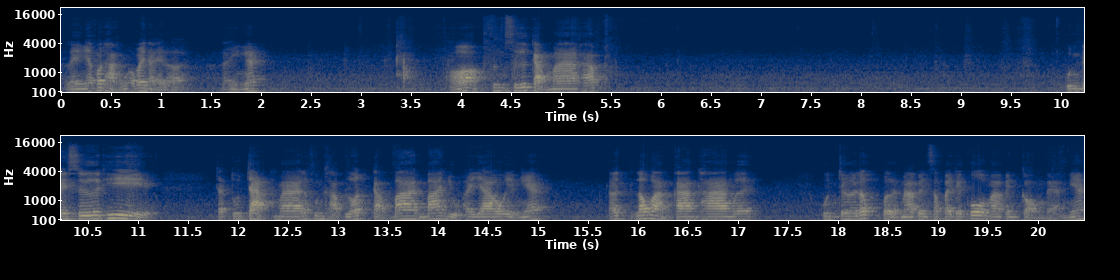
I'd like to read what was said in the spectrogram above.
อะไรเงี้ยเขาถามคุณเอาไปไหนเหรออะไรอย่างเงี้ย อ๋อเพิ่งซื้อกลับมาครับ คุณไปซื้อที่จตุจักรมาแล้วคุณขับรถกลับบ้านบ้านอยู่พะเยาอย่างเงี้ย แล้วระหว่างกลางทางเลย คุณเจอแล้วเปิดมาเป็นสไปเดโก้มาเป็นกล่องแบบเนี้ย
